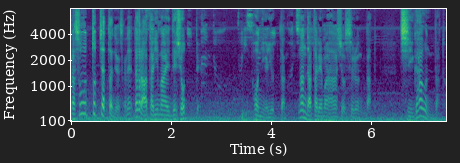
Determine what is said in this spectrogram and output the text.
だそう取っちゃったんじゃないですかね。だから当たり前でしょって本人が言ったなんで当たり前の話をするんだと。違うんだと。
